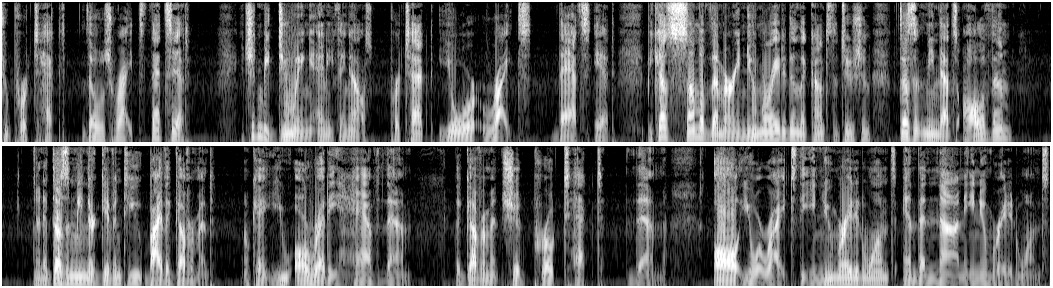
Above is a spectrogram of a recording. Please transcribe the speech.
to protect those rights. That's it. It shouldn't be doing anything else. Protect your rights. That's it. Because some of them are enumerated in the Constitution doesn't mean that's all of them. And it doesn't mean they're given to you by the government. Okay? You already have them. The government should protect them. All your rights, the enumerated ones and the non enumerated ones.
